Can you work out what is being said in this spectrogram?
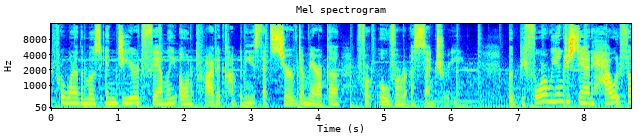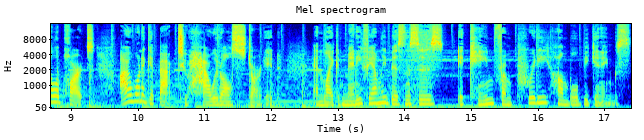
for one of the most endeared family owned private companies that served America for over a century. But before we understand how it fell apart, I want to get back to how it all started. And like many family businesses, it came from pretty humble beginnings.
